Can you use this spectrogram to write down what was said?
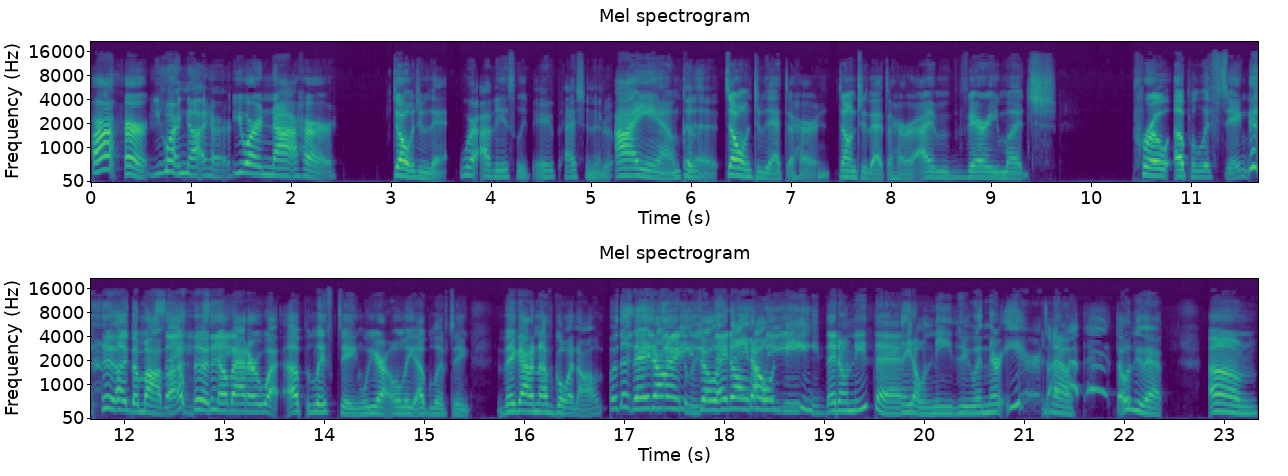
her. You are not her. You are not her. Don't do that. We're obviously very passionate. About I am because don't do that to her. Don't do that to her. I'm very much pro uplifting Like the mama. same, no matter what, uplifting. We are only uplifting. They got enough going on. But they don't exactly. need you. They don't, need. They don't need that. They don't need you in their ears. No. Don't do that. Um,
